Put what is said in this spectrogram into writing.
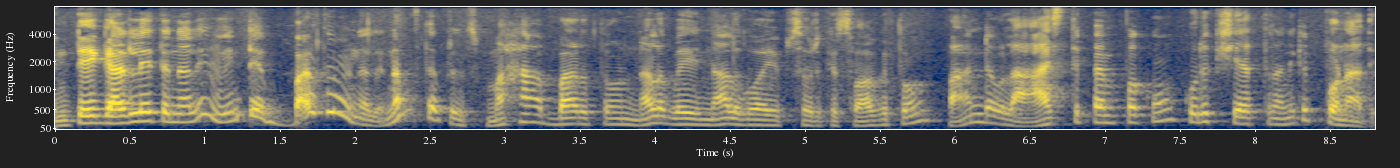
వింటే గడలే తినాలి వింటే భారతం వినాలి. నమస్తే ఫ్రెండ్స్ మహాభారతం నలభై నాలుగో ఎపిసోడ్కి స్వాగతం. పాండవుల ఆస్తి పెంపకం కురుక్షేత్రానికి పునాది.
